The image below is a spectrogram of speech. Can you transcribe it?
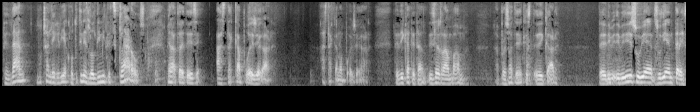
te dan mucha alegría cuando tú tienes los límites claros. Mira, la Torah te dice, hasta acá puedes llegar, hasta acá no puedes llegar. Dedícate tanto, dice el Rambam, la persona tiene que dedicar, dividir su día, su día en tres,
